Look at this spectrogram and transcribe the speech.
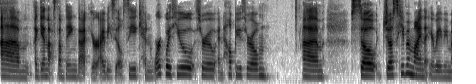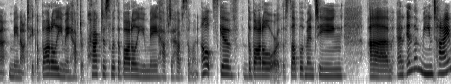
Um, again, that's something that your IBCLC can work with you through and help you through. Um, so just keep in mind that your baby may not take a bottle. You may have to practice with a bottle. You may have to have someone else give the bottle or the supplementing. Um, and in the meantime,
